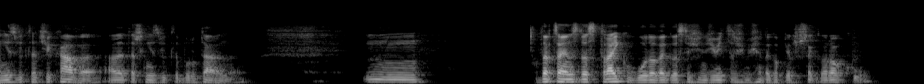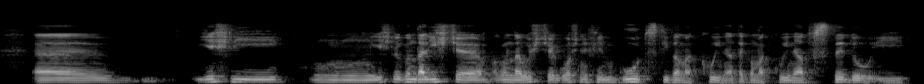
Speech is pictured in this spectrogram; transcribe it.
niezwykle ciekawe, ale też niezwykle brutalne. Mm, wracając do strajku głodowego z 1981 roku, e, jeśli, mm, jeśli oglądaliście, oglądałyście głośny film Głód Steve'a McQueena, tego McQueena od wstydu i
